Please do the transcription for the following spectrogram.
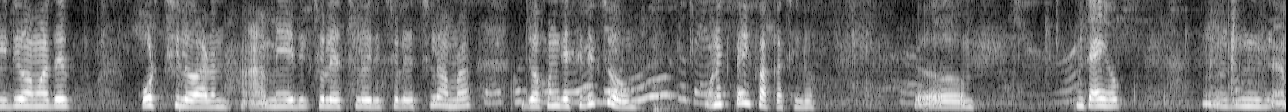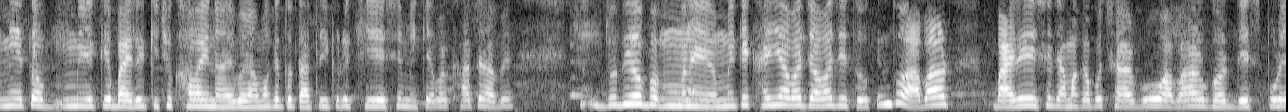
ভিডিও আমাদের করছিল, আর আমি এদিক চলে যাচ্ছিল এদিক চলে যাচ্ছিল। আমরা যখন গেছি, দেখছ? অনেকটাই ফাঁকা ছিল। তো যাই হোক মেয়ে তো মেয়েকে বাইরের কিছু খাওয়াই না এবার আমাকে তো তাড়াতাড়ি করে খেয়ে এসে মেয়েকে আবার খাওয়াতে হবে। যদিও মানে মেয়েকে খাইয়ে আবার যাওয়া যেত কিন্তু আবার বাইরে এসে জামা কাপড় ছাড়বো আবার ঘর ড্রেস পরে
